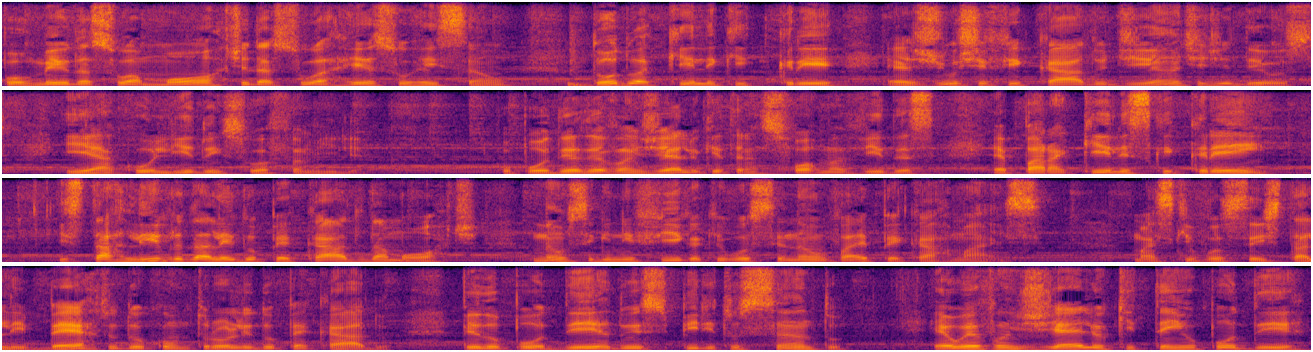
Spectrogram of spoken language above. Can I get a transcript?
Por meio da sua morte e da sua ressurreição, todo aquele que crê é justificado diante de Deus e é acolhido em sua família. O poder do Evangelho que transforma vidas é para aqueles que creem. Estar livre da lei do pecado e da morte não significa que você não vai pecar mais, mas que você está liberto do controle do pecado pelo poder do Espírito Santo. É o Evangelho que tem o poder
